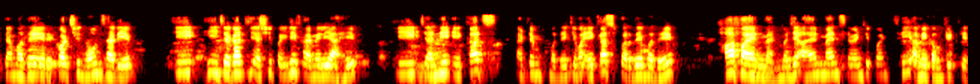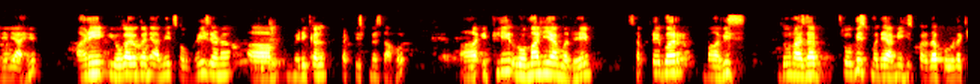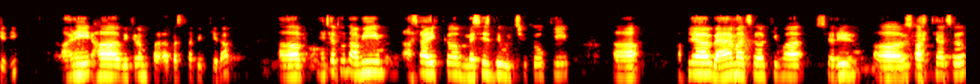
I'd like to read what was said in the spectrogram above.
त्यामध्ये रेकॉर्डची नोंद झाली आहे की ही जगातली अशी पहिली फॅमिली आहे की ज्यांनी एकाच अटेम्प्टमध्ये किंवा एकाच स्पर्धेमध्ये हाफ आयर्नमॅन म्हणजे आयनमॅन सेवन्टी पॉईंट थ्री आम्ही कंप्लीट केलेली आहे. आणि योगायोगाने आम्ही चौघही जण मेडिकल प्रॅक्टिशनर्स आहोत. इटली रोमालियामध्ये सप्टेंबर बावीस दोन हजार चोवीसमध्ये आम्ही ही स्पर्धा पूर्ण केली आणि हा विक्रम प्रस्थापित केला. ह्याच्यातून आम्ही असा एक मेसेज देऊ इच्छितो की आपल्या व्यायामाचं किंवा शरीर स्वास्थ्याचं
